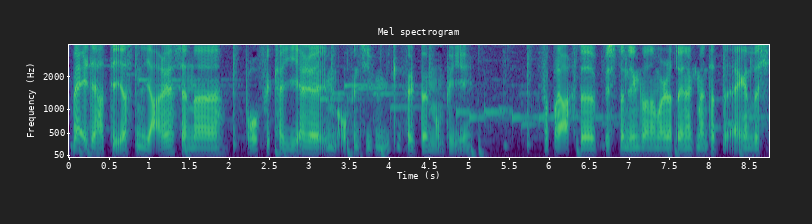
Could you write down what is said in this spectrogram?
weil der hat die ersten Jahre seiner Profikarriere im offensiven Mittelfeld bei Montpellier verbracht, äh, bis dann irgendwann einmal der Trainer gemeint hat, eigentlich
